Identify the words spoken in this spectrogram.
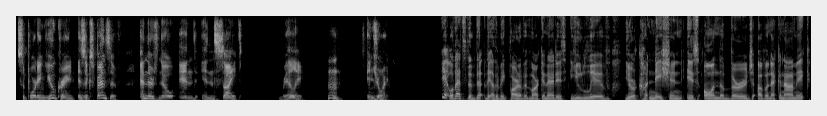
Supporting Ukraine is expensive. And there's no end in sight. Really? Hmm. Enjoy. Yeah, well, that's the, the, the other big part of it, Mark, and that is you live. Your nation is on the verge of an economic,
